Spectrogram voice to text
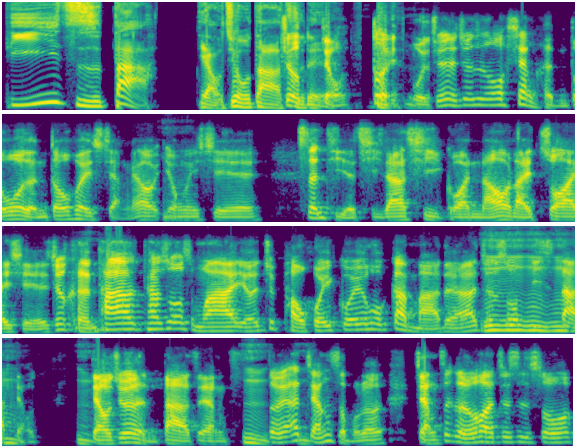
鼻子大，屌就大之类的。对，我觉得就是说，像很多人都会想要用一些身体的其他器官，然后来抓一些，就可能他他说什么啊，有人去跑回归或干嘛的，然后就是说鼻子大，屌屌就会很大这样子。对，他讲什么呢？讲这个的话，就是说。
